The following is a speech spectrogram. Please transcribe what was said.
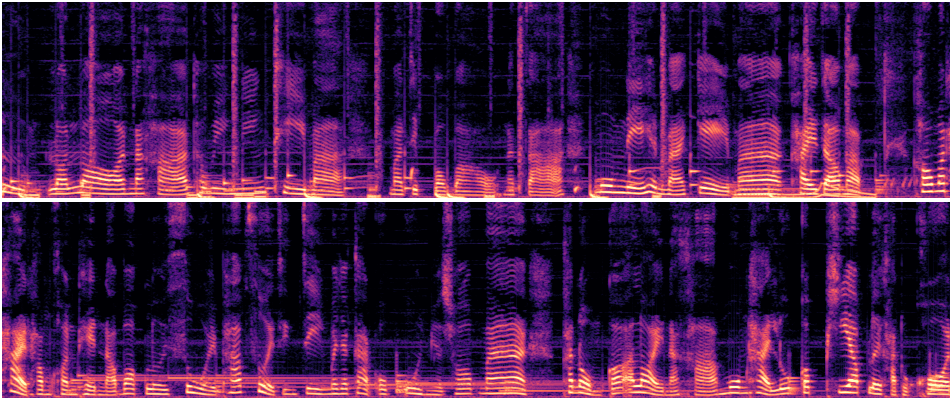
ดื่มร้อนๆนะคะ ทวิงนิ่งทีมา มาจิบเบาๆนะจ๊ะ มุมนี้เห็นไหมเก๋มาก ใครจะเอาแบบ เข้ามาถ่ายทำคอนเทนต์นะบอกเลยสวยภาพสวยจริง ๆ บรรยากาศอบอุ่นเมียวชอบมาก ขนมก็อร่อยนะคะ มุมถ่ายรูปก็เพียบเลยค่ะทุกคน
